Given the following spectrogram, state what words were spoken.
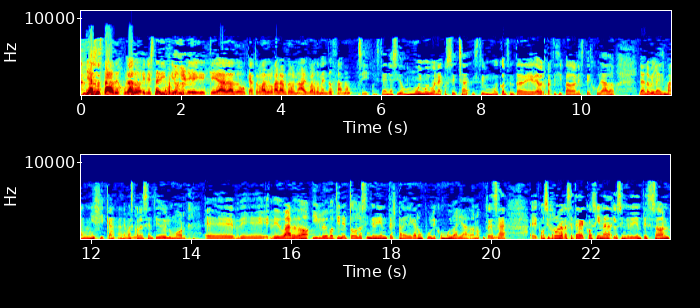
Y has estado de jurado en esta edición eh, que ha dado, que ha otorgado el galardón a Eduardo Mendoza, ¿no? Sí, este año ha sido muy, muy buena cosecha. Estoy muy contenta de, de haber participado en este jurado. La novela es magnífica, además con el sentido del humor eh, de, de Eduardo, y luego tiene todos los ingredientes para llegar a un público muy variado, ¿no? Entonces, a- eh, como si fuera una receta de cocina, los ingredientes son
